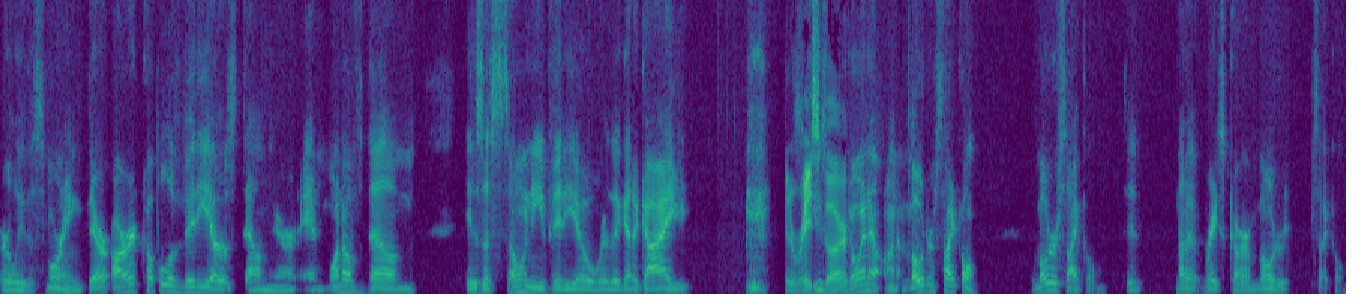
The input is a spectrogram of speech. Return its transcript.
early this morning, there are a couple of videos down there, and one of them is a Sony video where they got a guy in a race car me, going out on a motorcycle. A motorcycle. Not a race car, a motorcycle.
